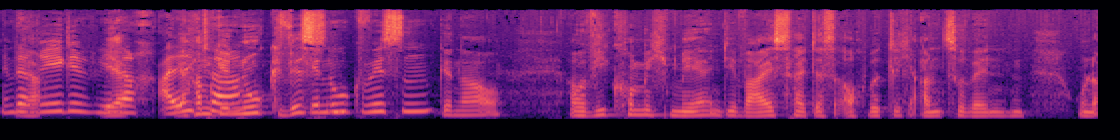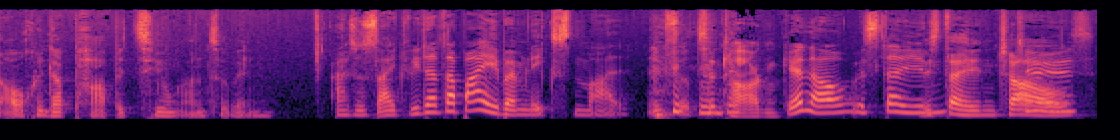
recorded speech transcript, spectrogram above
in der Ja, Regel, je ja. nach Alter. Wir haben genug Wissen. Genug Wissen. Genau. Aber wie komme ich mehr in die Weisheit, das auch wirklich anzuwenden und auch in der Paarbeziehung anzuwenden? Also seid wieder dabei beim nächsten Mal. In 14 Tagen. Genau, bis dahin. Bis dahin, ciao. Tschüss.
